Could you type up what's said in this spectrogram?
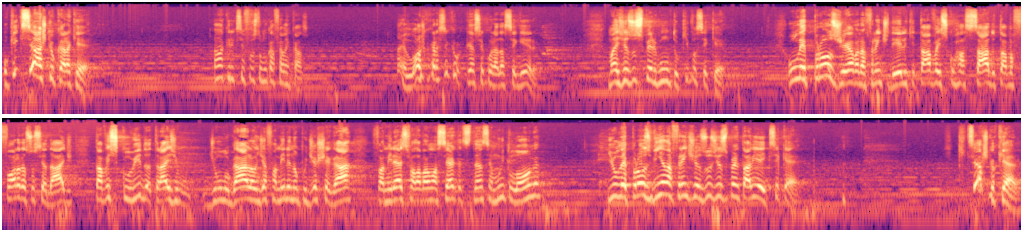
O que, que você acha que o cara quer? Ah, queria que você fosse tomar um café lá em casa. Ah, é lógico que o cara quer ser curado da cegueira. Mas Jesus pergunta: o que você quer? Um leproso chegava na frente dele que estava escorraçado, estava fora da sociedade, estava excluído atrás de um, de um, lugar onde a família não podia chegar, familiares falavam a uma certa distância muito longa. E o leproso vinha na frente de Jesus e Jesus perguntava: E aí, o que você quer? Você acha que eu quero?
